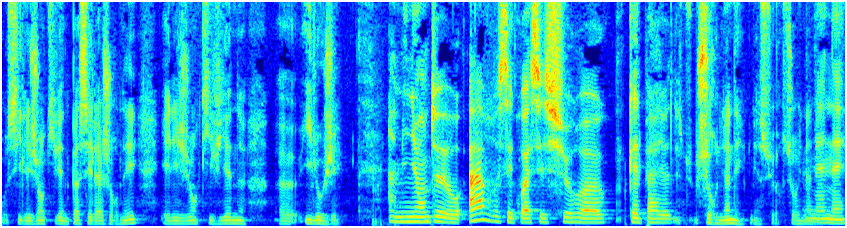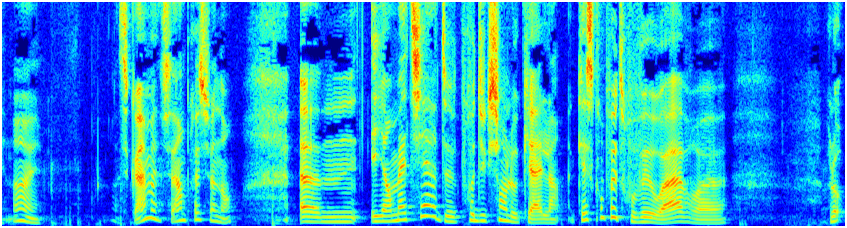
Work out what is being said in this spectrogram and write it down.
aussi les gens qui viennent passer la journée et les gens qui viennent euh, y loger. 1,2 million au Havre, c'est quoi? C'est sur euh, quelle période? Sur une année, bien sûr. Sur une, année. Ah c'est quand même assez impressionnant. et en matière de production locale, qu'est-ce qu'on peut trouver au Havre Alors,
